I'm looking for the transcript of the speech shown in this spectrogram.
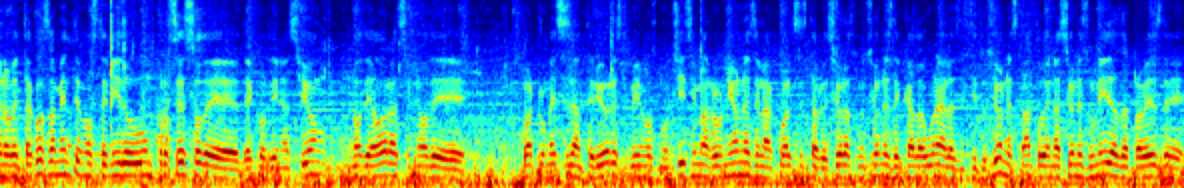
Bueno, ventajosamente hemos tenido un proceso de, coordinación, no de ahora, sino de cuatro meses anteriores tuvimos muchísimas reuniones en las cuales se estableció las funciones de cada una de las instituciones, tanto de Naciones Unidas a través de,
